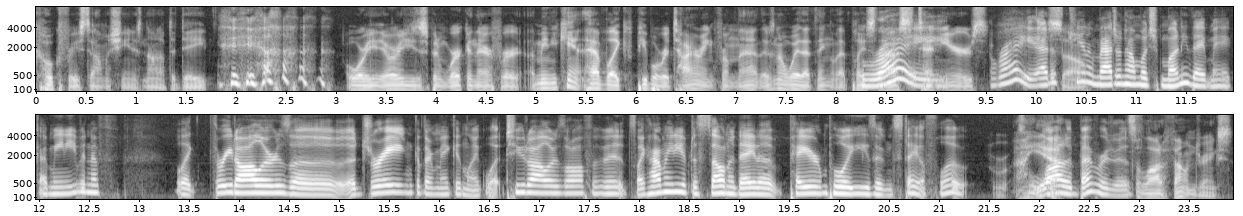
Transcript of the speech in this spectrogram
Coke Freestyle machine is not up to date," yeah. Or you, or you just been working there for. I mean, you can't have like people retiring from that. There's no way that thing that place lasts ten years. Right. I just So- can't imagine how much money they make. I mean, even if like three dollars a, a drink, they're making like what two dollars off of it. It's like how many do you have to sell in a day to pay your employees and stay afloat? It's a yeah, lot of beverages. it's a lot of fountain drinks.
